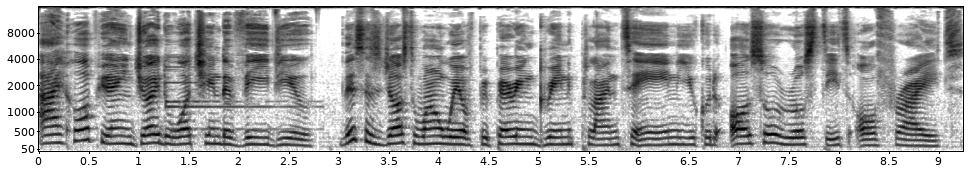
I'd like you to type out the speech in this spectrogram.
I hope you enjoyed watching the video. This is just one way of preparing green plantain. You could also roast it or fry it.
